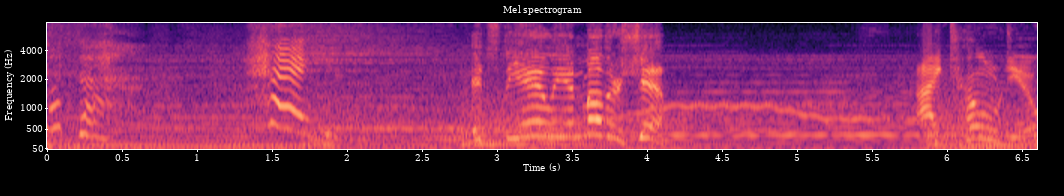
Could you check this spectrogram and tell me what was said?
What the? Hey! It's the alien mothership! I told you,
